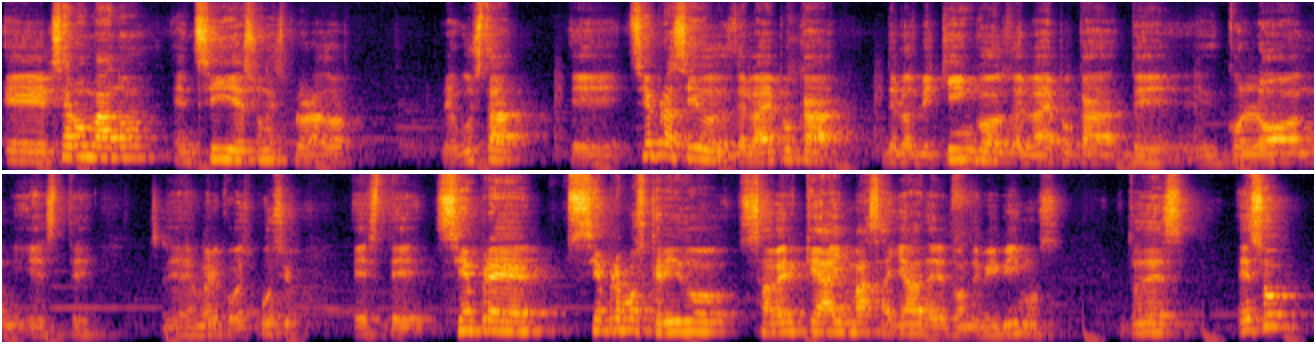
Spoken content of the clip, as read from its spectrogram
el ser humano en sí es un explorador. Le gusta, eh, siempre ha sido desde la época de los vikingos, de la época de Colón, este, de Américo Vespucio, este, siempre, siempre hemos querido saber qué hay más allá de donde vivimos. Entonces, eso,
